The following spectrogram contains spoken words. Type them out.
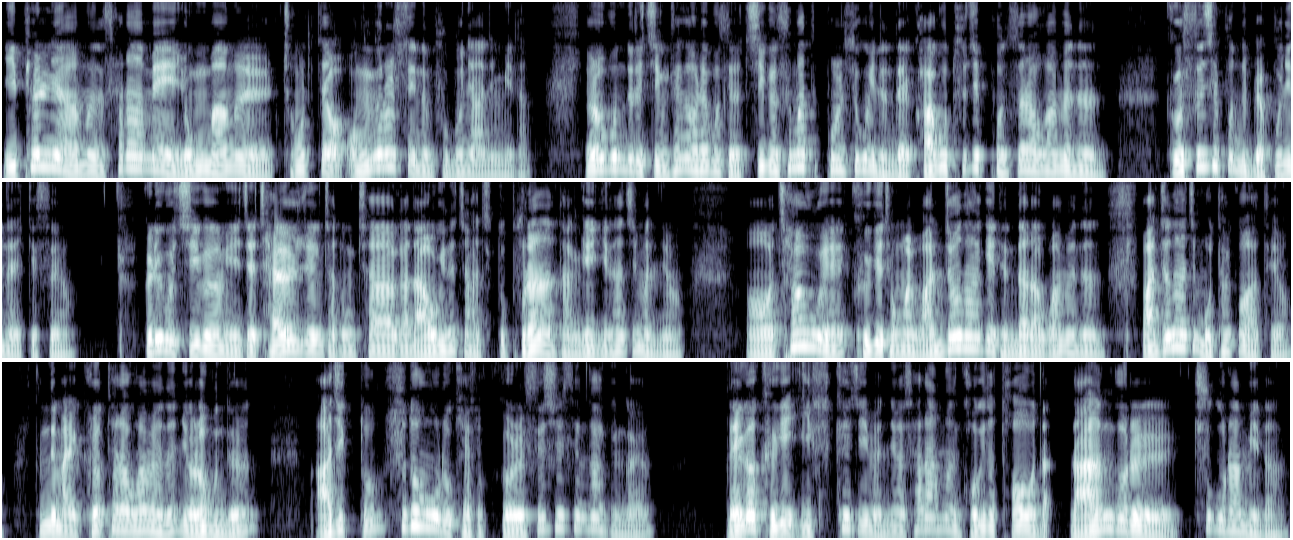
이 편리함은 사람의 욕망을 절대 억누를 수 있는 부분이 아닙니다. 여러분들이 지금 생각을 해보세요. 지금 스마트폰을 쓰고 있는데 과거 투지폰 쓰라고 하면은 그거 쓰실 분들 몇 분이나 있겠어요. 그리고 지금 이제 자율주행 자동차가 나오긴 했죠. 아직도 불안한 단계이긴 하지만요. 어, 차후에 그게 정말 완전하게 된다라고 하면은 완전하지 못할 것 같아요. 근데 만약 그렇다라고 하면은 여러분들은 아직도 수동으로 계속 그걸 쓰실 생각인가요? 내가 그게 익숙해지면요, 사람은 거기서 더 나, 나은 거를 추구를 합니다.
